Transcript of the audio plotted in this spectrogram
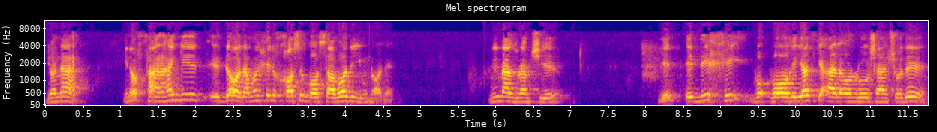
یا نه؟ اینا فرهنگ عده آدمای خیلی خاص باسواد یونانه. می‌دونی منظورم چیه؟ یه عده خیلی واقعیتی که الان روشن شده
